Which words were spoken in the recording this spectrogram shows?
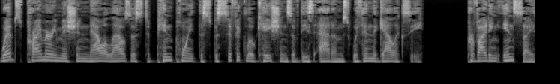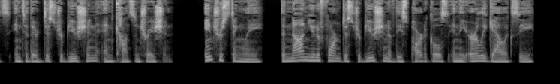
Webb's primary mission now allows us to pinpoint the specific locations of these atoms within the galaxy, providing insights into their distribution and concentration. Interestingly, the non-uniform distribution of these particles in the early galaxy,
